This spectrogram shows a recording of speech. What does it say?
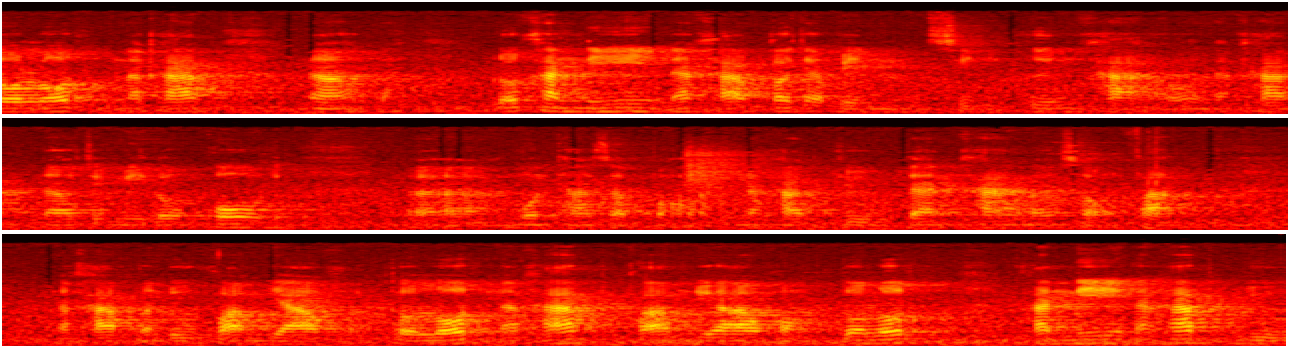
ตัวรถนะครับนะรถคันนี้นะครับก็จะเป็นสีพื้นขาวนะครับ เราจะมีโลโก้มอนทาสปอร์ตนะครับอยู่ด้านข้างทั้งสองฝั่งนะครับ มาดูความยาวของตัวรถนะครับ ความยาวของตัวรถคันนี้นะครับอยู่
